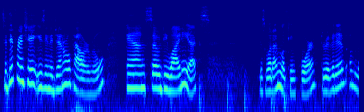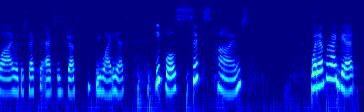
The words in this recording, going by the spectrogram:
So differentiate using the general power rule. And so dy dx is what I'm looking for. Derivative of y with respect to x is just dy dx equals 6 times whatever I get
